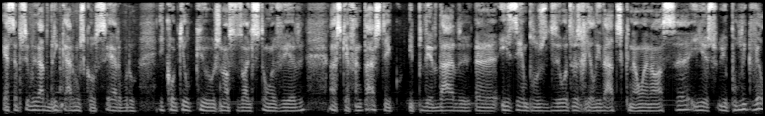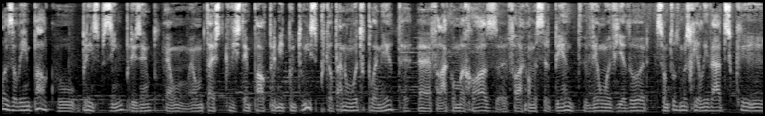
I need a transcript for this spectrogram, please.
essa possibilidade de brincarmos com o cérebro e com aquilo que os nossos olhos estão a ver, acho que é fantástico. E poder dar eh, exemplos de outras realidades que não a nossa e, as- e o público vê-las ali em palco. O Príncipezinho, por exemplo, é um, é um texto que visto em palco permite muito isso, porque ele está num outro planeta, a falar com uma rosa, falar com uma serpente, vê um aviador. São tudo umas realidades que,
